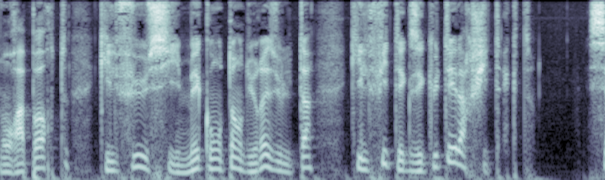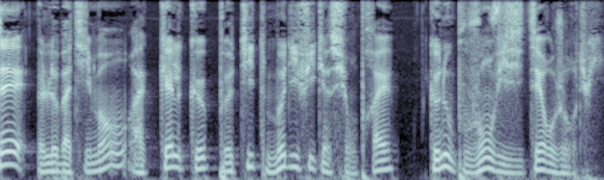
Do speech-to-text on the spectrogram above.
On rapporte qu'il fut si mécontent du résultat qu'il fit exécuter l'architecte. C'est le bâtiment à quelques petites modifications près que nous pouvons visiter aujourd'hui.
